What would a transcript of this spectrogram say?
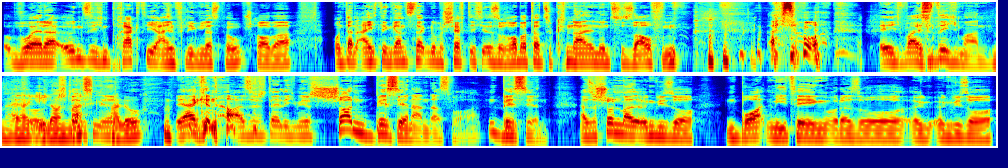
wo er da irgendeinen Prakti einfliegen lässt per Hubschrauber und dann eigentlich den ganzen Tag nur beschäftigt ist, Roboter zu knallen und zu saufen. also, ich weiß nicht, Mann. Naja, also, Elon Musk, mir, hallo? ja, genau, also stelle ich mir schon ein bisschen anders vor. Ein bisschen. Also schon mal irgendwie so ein Board-Meeting oder so, irgendwie so.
